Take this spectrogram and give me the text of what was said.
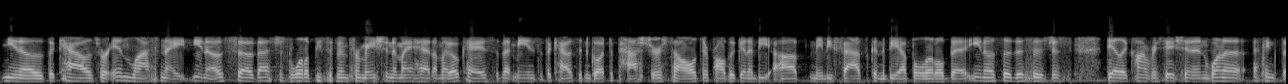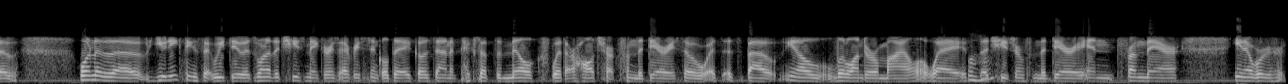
you know the cows were in last night. You know, so that's just a little piece of information in my head. I'm like, okay, so that means that the cows didn't go out to pasture. Solids are probably going to be up. Maybe fat's going to be up a little bit. You know, so this is just daily conversation. And one of I think the one of the unique things that we do is one of the cheesemakers every single day goes down and picks up the milk with our haul truck from the dairy. So it's, it's about you know a little under a mile away Uh-huh. the cheese room from the dairy, and from there, you know we're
